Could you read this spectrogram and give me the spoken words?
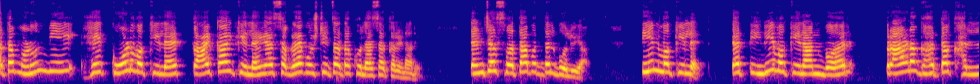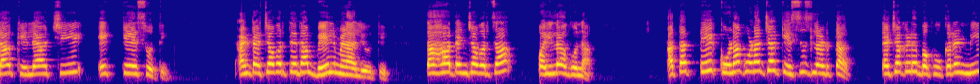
आता म्हणून मी हे कोण वकील आहेत काय काय केलंय या सगळ्या गोष्टीचा आता खुलासा करणार आहे. त्यांच्या स्वतःबद्दल बोलूया. तीन वकील आहेत. त्या तिन्ही वकिलांवर प्राणघातक हल्ला केल्याची एक केस होती. आणि त्याच्यावर त्यांना बेल मिळाली होती. तर हा त्यांच्यावरचा पहिला गुन्हा. आता ते कोणाकोणाच्या केसेस लढतात त्याच्याकडे बघू. कारण मी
